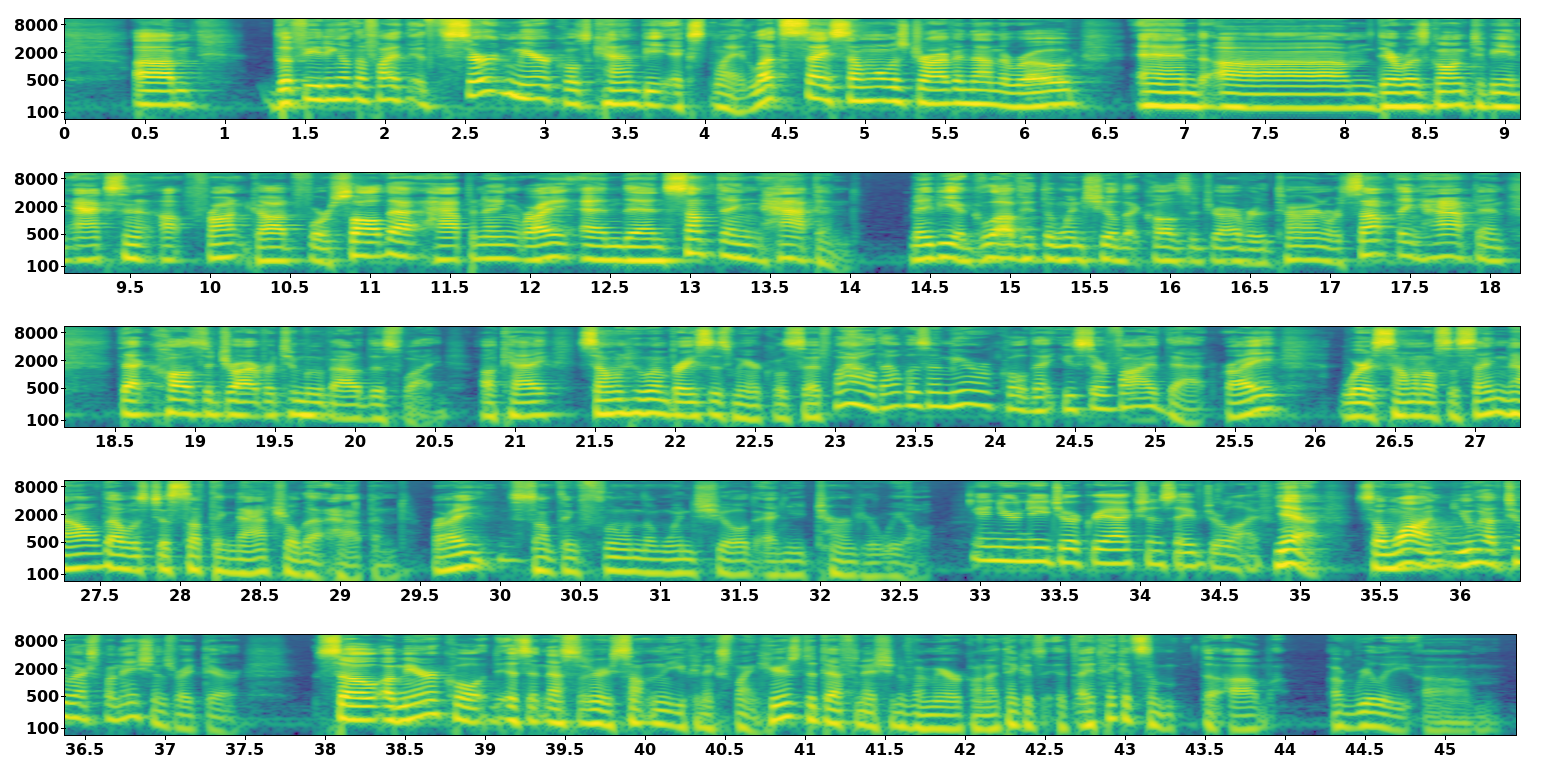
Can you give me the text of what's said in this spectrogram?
Um, the feeding of the five. Certain miracles can be explained. Let's say someone was driving down the road and um, there was going to be an accident up front. God foresaw that happening, right? And then something happened. Maybe a glove hit the windshield that caused the driver to turn, or something happened that caused the driver to move out of this way. Okay? Someone who embraces miracles said, Wow, that was a miracle that you survived that, right? Whereas someone else is saying, No, that was just something natural that happened, right? Something flew in the windshield and you turned your wheel. And your knee jerk reaction saved your life. Yeah. So one, you have two explanations right there. so a miracle isn't necessarily something that you can explain. Here's the definition of a miracle, and I think it's it, I think it's the, the um, a really um,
